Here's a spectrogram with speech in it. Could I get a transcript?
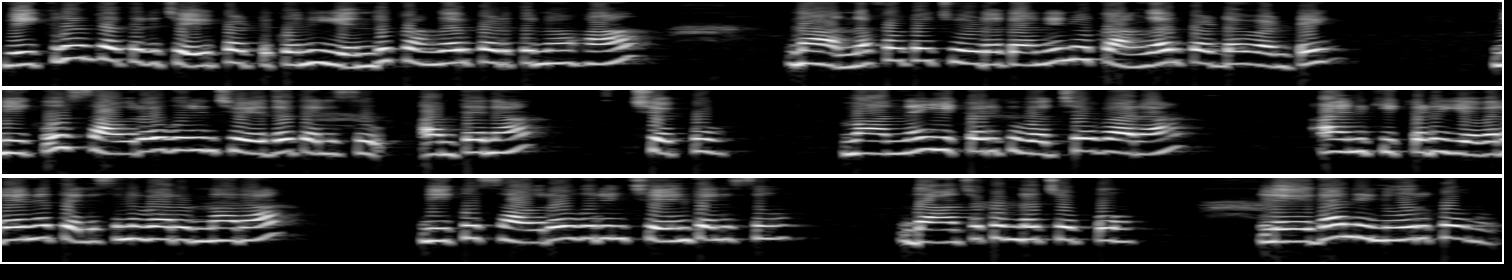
విక్రాంత్ అతడు చేయి పట్టుకొని ఎందుకు కంగారు పడుతున్నావు హా? నా అన్న ఫోటో చూడగానే నువ్వు కంగారు పడ్డావంటే? నీకు సౌరవ్ గురించి ఏదో తెలుసు అంతేనా? చెప్పు. మా అన్నయ్య ఇక్కడికి వచ్చేవారా? ఆయనకి ఇక్కడ ఎవరైనా తెలిసిన వారు ఉన్నారా నీకు సౌరవ్ గురించి ఏం తెలుసు? దాచకుండా చెప్పు. లేదా నేను ఊరుకోను.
